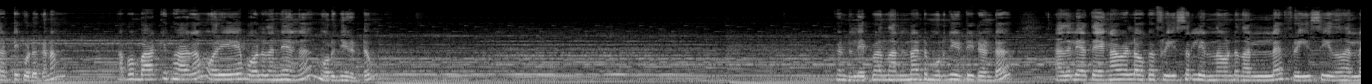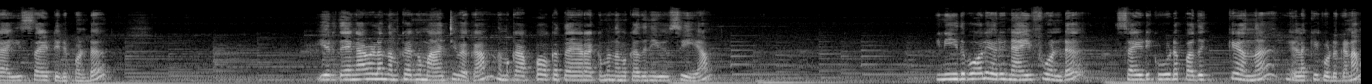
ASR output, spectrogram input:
തട്ടിക്കൊടുക്കണം. അപ്പം ബാക്കി ഭാഗം ഒരേപോലെ തന്നെ അങ്ങ് മുറിഞ്ഞു കിട്ടും. കണ്ടില്ലേ? ഇപ്പം നന്നായിട്ട് മുറിഞ്ഞു കിട്ടിയിട്ടുണ്ട്. അതിൽ ആ തേങ്ങാ വെള്ളമൊക്കെ ഫ്രീസറിൽ ഇരുന്നുകൊണ്ട് നല്ല ഫ്രീസ് ചെയ്ത് നല്ല ഐസായിട്ട് ഇരിപ്പുണ്ട് ഈ ഒരു തേങ്ങാ വെള്ളം നമുക്ക് അങ്ങ് മാറ്റി വെക്കാം. നമുക്ക് അപ്പമൊക്കെ തയ്യാറാക്കുമ്പോൾ നമുക്ക് അതിന് യൂസ് ചെയ്യാം. ഇനി ഇതുപോലെ ഒരു നൈഫ് കൊണ്ട് സൈഡിൽ കൂടെ പതുക്കെ ഒന്ന് ഇളക്കി കൊടുക്കണം.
